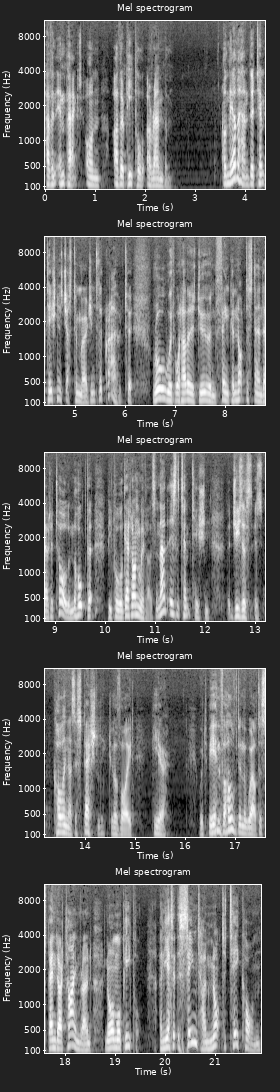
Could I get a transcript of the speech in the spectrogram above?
have an impact on other people around them. On the other hand, the temptation is just to merge into the crowd, to roll with what others do and think, and not to stand out at all, in the hope that people will get on with us. And that is the temptation that Jesus is calling us especially to avoid here. We're to be involved in the world, to spend our time around normal people, and yet at the same time not to take on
